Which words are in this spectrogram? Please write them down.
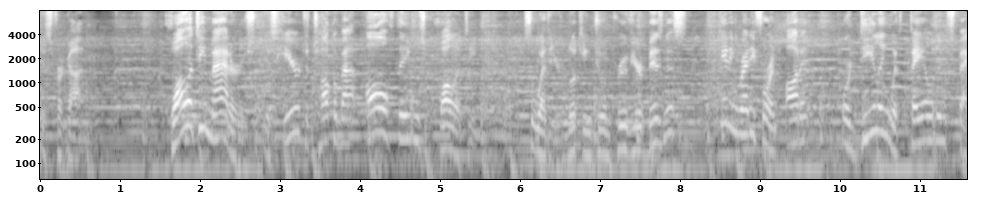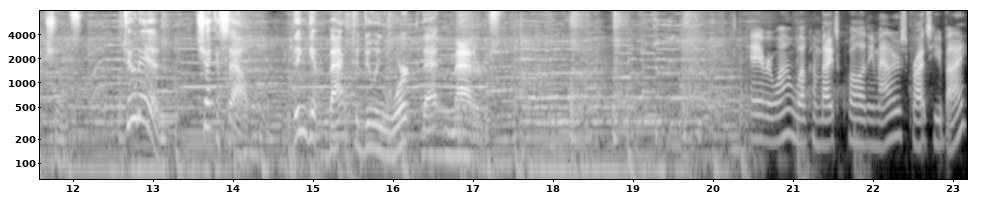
is forgotten. Quality Matters is here to talk about all things quality. So, whether you're looking to improve your business, getting ready for an audit, or dealing with failed inspections, tune in, check us out, then get back to doing work that matters. Hey, everyone, welcome back to Quality Matters, brought to you by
